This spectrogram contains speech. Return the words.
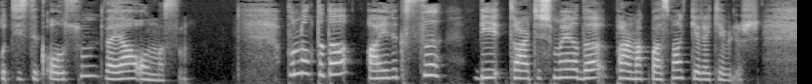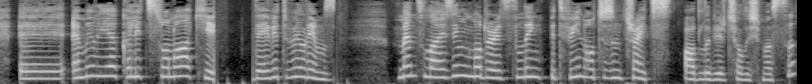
Otistik olsun veya olmasın. Bu noktada ayrıksı bir tartışmaya da parmak basmak gerekebilir. E, Emilia Kalitsonaki, David Williams Mentalizing Moderate's Link Between Autism Traits adlı bir çalışması.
